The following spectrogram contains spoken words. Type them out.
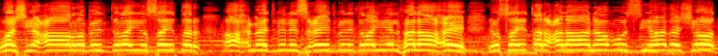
وشعار بن دري يسيطر. أحمد بن سعيد بن دري الفلاحي يسيطر على ناموس هذا الشوط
